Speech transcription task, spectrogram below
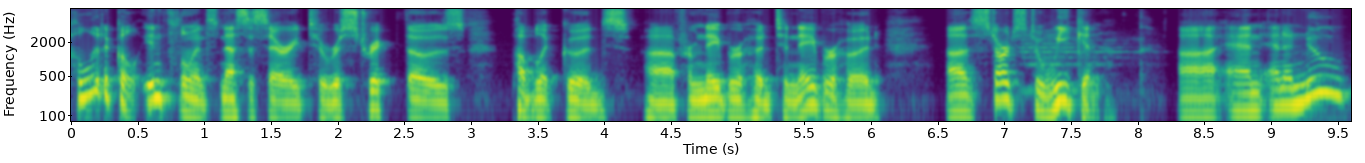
political influence necessary to restrict those public goods uh, from neighborhood to neighborhood uh, starts to weaken. Uh, and, and a new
